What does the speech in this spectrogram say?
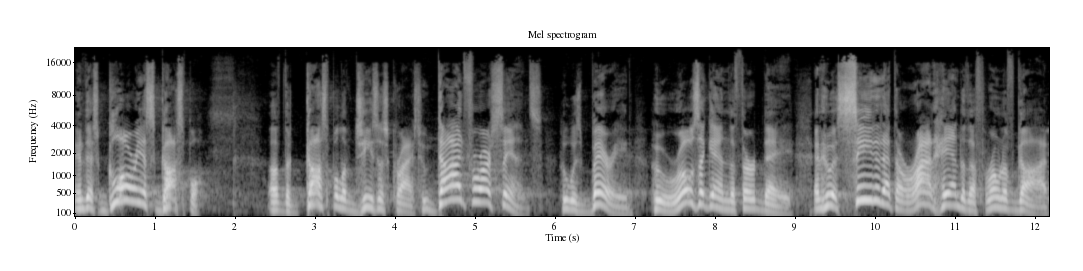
in this glorious gospel of the gospel of Jesus Christ, who died for our sins, who was buried, who rose again the third day, and who is seated at the right hand of the throne of God.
